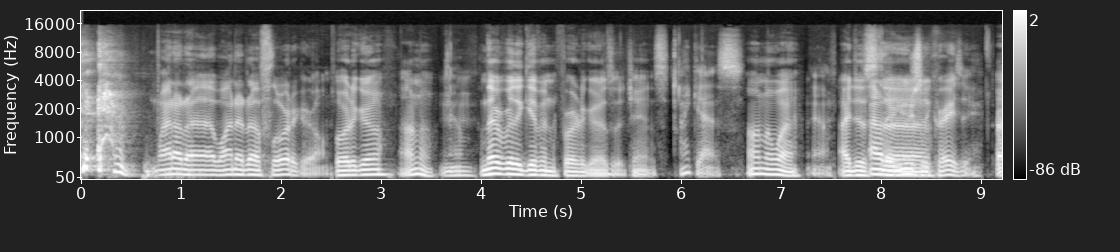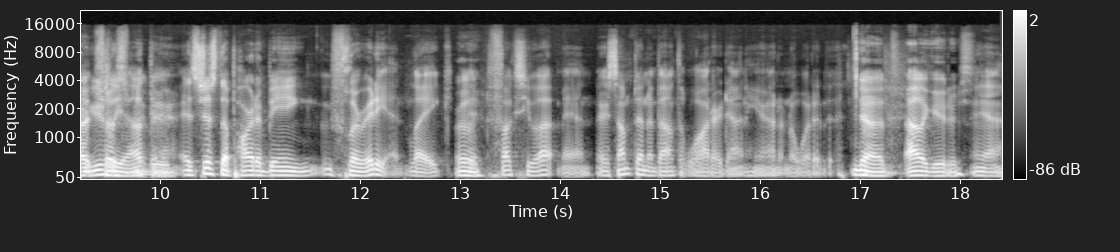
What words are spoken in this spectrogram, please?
why not a Why not a Florida girl? Florida girl? I don't know. Yeah, I've never really given Florida girls a chance. I guess. I don't know why. Yeah. I just I know they're uh, usually crazy. They're usually out dude. there. It's just a part of being Floridian. Like Really? it fucks you up, man. There's something about the water down here. I don't know what it is. yeah, it's alligators. Yeah.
